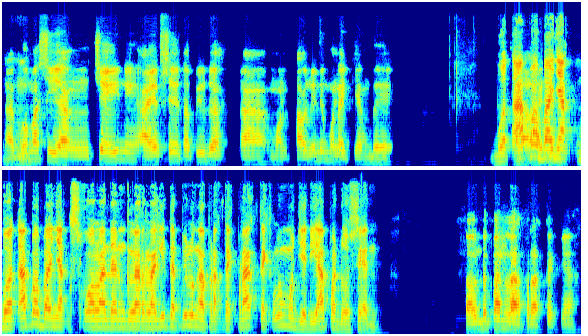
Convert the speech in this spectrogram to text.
Nah, hmm. gue masih yang C ini, AFC, tapi udah, nah, tahun ini mau naik yang B. Buat apa lagi. banyak buat apa banyak sekolah dan gelar lagi tapi lu nggak praktek-praktek? Lu mau jadi apa dosen? Tahun depan lah prakteknya.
